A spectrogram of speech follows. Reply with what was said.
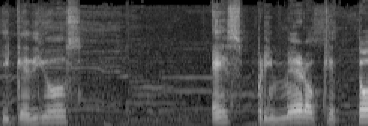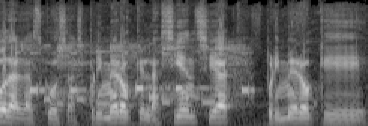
y que Dios es primero que todas las cosas, primero que la ciencia, primero que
